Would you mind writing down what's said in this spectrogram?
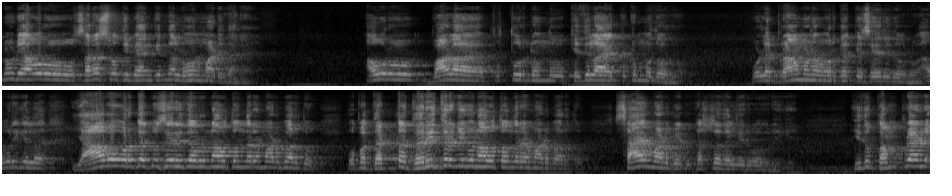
ನೋಡಿ, ಅವರು ಸರಸ್ವತಿ ಬ್ಯಾಂಕಿಂದ ಲೋನ್ ಮಾಡಿದ್ದಾರೆ. ಅವರು ಭಾಳ ಪುತ್ತೂರಿನೊಂದು ಕೆದಿಲಾಯ ಕುಟುಂಬದವರು, ಒಳ್ಳೆ ಬ್ರಾಹ್ಮಣ ವರ್ಗಕ್ಕೆ ಸೇರಿದವರು. ಅವರಿಗೆಲ್ಲ ಯಾವ ವರ್ಗಕ್ಕೂ ಸೇರಿದವರು ನಾವು ತೊಂದರೆ ಮಾಡಬಾರ್ದು. ಒಬ್ಬ ದಟ್ಟ ದರಿದ್ರನಿಗೂ ನಾವು ತೊಂದರೆ ಮಾಡಬಾರ್ದು. ಸಹಾಯ ಮಾಡಬೇಕು ಕಷ್ಟದಲ್ಲಿರುವವರಿಗೆ. ಇದು ಕಂಪ್ಲೇಂಟ್,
